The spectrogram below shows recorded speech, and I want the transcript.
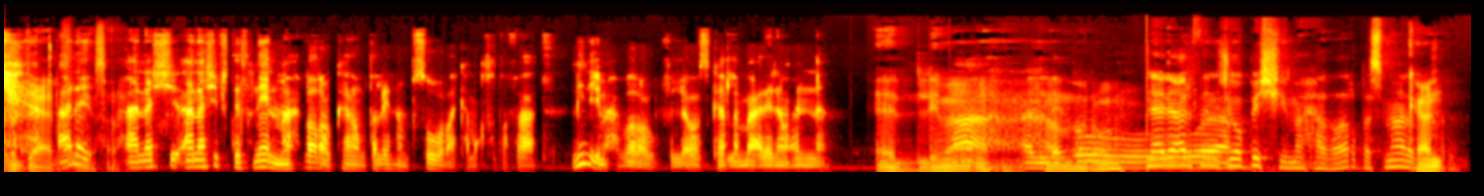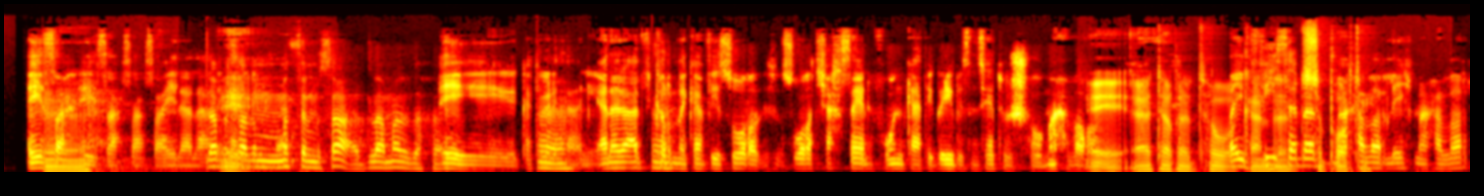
ودي أعرف أنا ليه صراحة أنا ش... أنا شفت اثنين ما حضروا كانوا مطلعينهم بصورة كمقتطفات مين اللي ما حضروا في الأوسكار لما أعلنوا عنه اللي ما آه، اللي حضروا هو أنا اللي أعرف إن جو بيشي ما حضر بس ما له كان- دخل. إي صح آه. إي صح صح صح لا لا لا بس إيه. هذا ممثل مساعد لا ما له دخل إي category آه. ثاني أنا لا أذكر آه. إنه كان في صوره صورة شخصين في one category بس نسيت وش هو ما حضروا إيه أعتقد هو طيب كان في سبب ما. حضر ليش ما حضر؟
